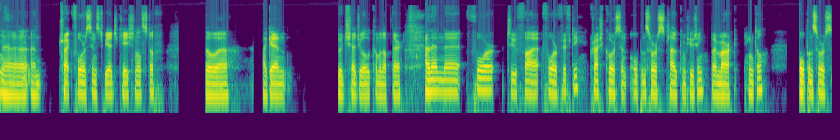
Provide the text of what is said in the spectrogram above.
uh, and track four seems to be educational stuff. Again, good schedule coming up there. And then uh, 4 to 5, 450, Crash Course in Open Source Cloud Computing by Mark Hinkle. Open Source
